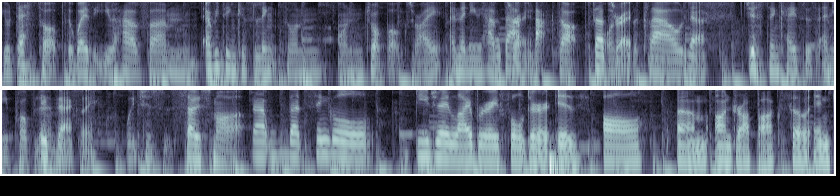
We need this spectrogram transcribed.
your desktop, the way that you have um, everything is linked on on Dropbox, right? And then you have That's that right. backed up That's onto right. the cloud, Yeah. just in case there's any problems. Exactly. Which is so smart. that that single DJ library folder is all um, on Dropbox. So, and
